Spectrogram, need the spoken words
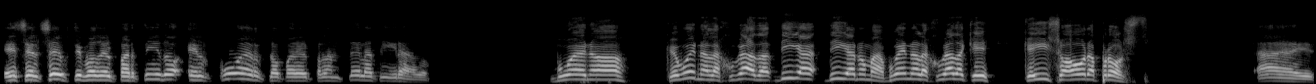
es el séptimo del partido, el cuarto para el plantel atigrado. Bueno, qué buena la jugada. Diga, diga nomás, buena la jugada que, que hizo ahora Prost. Ay,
